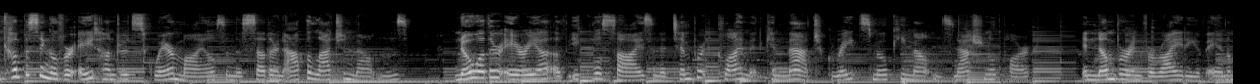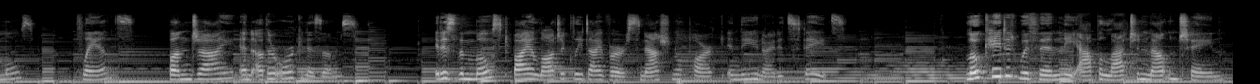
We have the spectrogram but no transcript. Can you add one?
Encompassing over 800 square miles in the southern Appalachian Mountains, no other area of equal size in a temperate climate can match Great Smoky Mountains National Park in number and variety of animals, plants, fungi, and other organisms. It is the most biologically diverse national park in the United States. Located within the Appalachian mountain chain,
